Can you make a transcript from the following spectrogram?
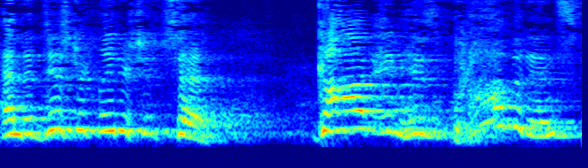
And the district leadership said, God in his providence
